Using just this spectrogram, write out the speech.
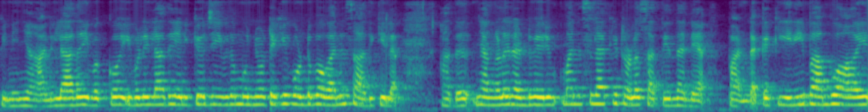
പിന്നെ ഞാനില്ലാതെ ഇവക്കോ ഇവളില്ലാതെ എനിക്കോ ജീവിതം മുന്നോട്ടേക്ക് കൊണ്ടുപോകാനും സാധിക്കില്ല. അത് ഞങ്ങൾ രണ്ടുപേരും മനസ്സിലാക്കിയിട്ടുള്ള സത്യം തന്നെയാണ് പണ്ടൊക്കെ കീരി പാമ്പു ആയി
